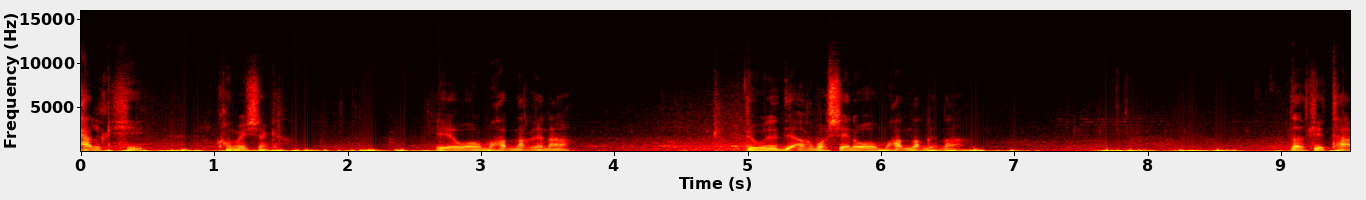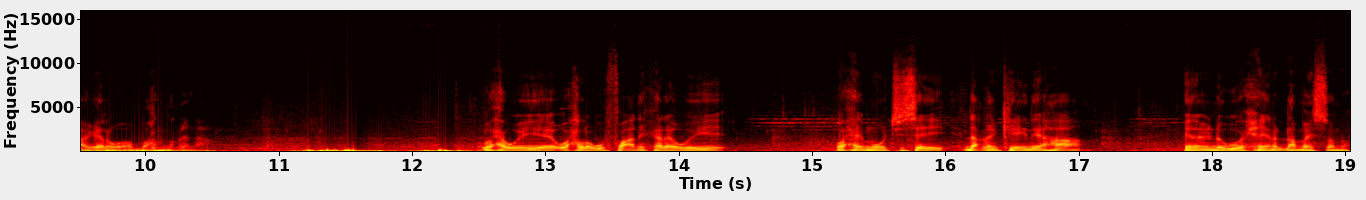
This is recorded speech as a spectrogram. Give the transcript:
xalkii commissionka iya waa u mahadnaqinaa dowladdii aqbashayna waa u mahadnaqinaa dadkii taageeran waa u mahadnaqinaa. Waxa weeye wax lagu faani karaa weeye waxay muujisay dhaqankeeni ahaa inaynu inagu wixiina dhammaysano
